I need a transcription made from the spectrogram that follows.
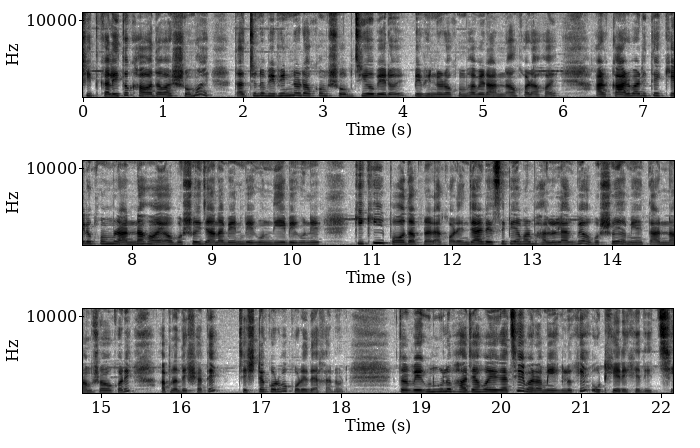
শীতকালেই তো খাওয়া দাওয়ার সময়, তার জন্য বিভিন্ন রকম সবজিও বেরোয়, বিভিন্ন রকমভাবে রান্নাও করা হয়। আর কার বাড়িতে কীরকম রান্না হয় অবশ্যই জানাবেন, বেগুন দিয়ে বেগুনের কি কি পদ আপনারা করেন। যার রেসিপি আমার ভালো লাগবে অবশ্যই আমি তার নাম সহকারে আপনাদের সাথে চেষ্টা করব করে দেখানোর। তো বেগুনগুলো ভাজা হয়ে গেছে, এবার আমি এগুলোকে উঠিয়ে রেখে দিচ্ছি।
